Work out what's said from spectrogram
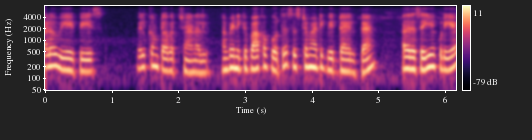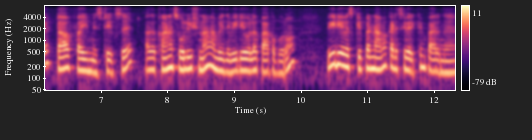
Hello VIPs welcome to our channel நம்ம இன்றைக்கி பார்க்க போகிறது சிஸ்டமேட்டிக் விட்ராயல் பிளான் அதில் செய்யக்கூடிய டாப் ஃபைவ் மிஸ்டேக்ஸு அதற்கான சொல்யூஷனாக நம்ம இந்த வீடியோவில் பார்க்க போகிறோம் வீடியோவை ஸ்கிப் பண்ணாமல் கடைசி வரைக்கும் பாருங்கள்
